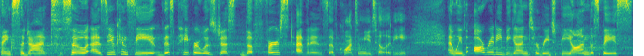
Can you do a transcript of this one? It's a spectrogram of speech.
Thanks, Sajant. So as you can see, this paper was just the first evidence of quantum utility. And we've already begun to reach beyond the space,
